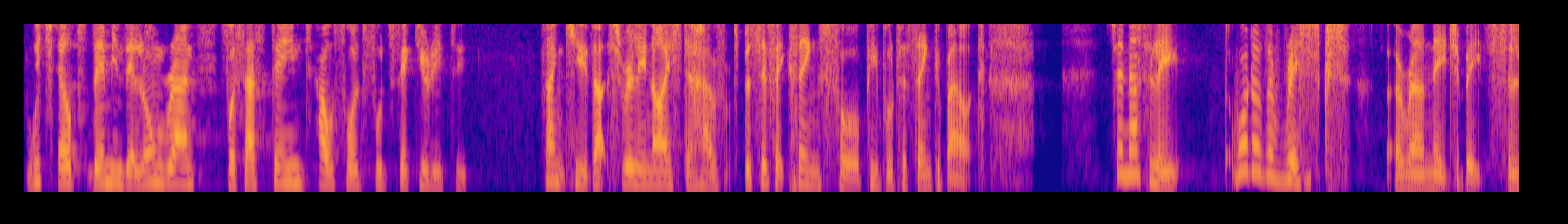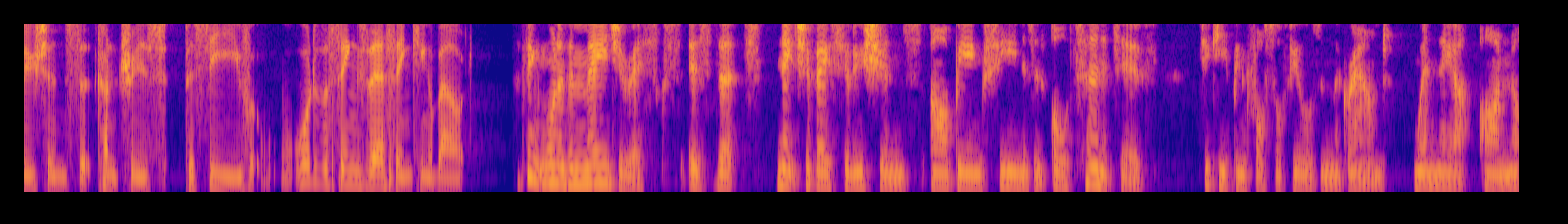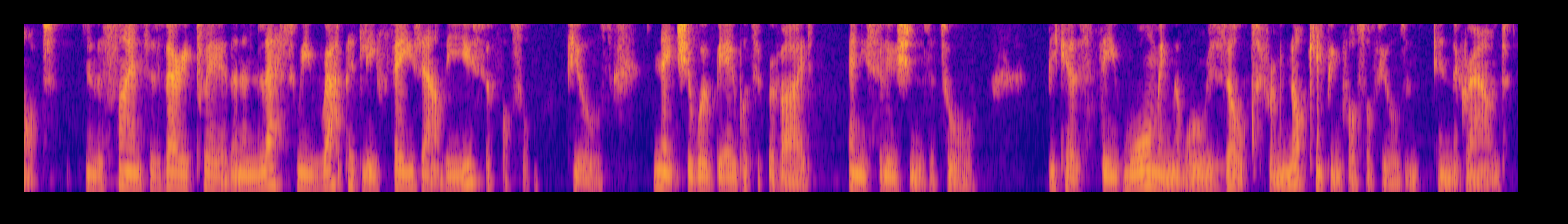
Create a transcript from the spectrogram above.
which helps them in the long run for sustained household food security. Thank you. That's really nice to have specific things for people to think about. So, Natalie, what are the risks around nature based solutions that countries perceive? What are the things they're thinking about? I think one of the major risks is that nature based solutions are being seen as an alternative to keeping fossil fuels in the ground when they are, are not. You know, the science is very clear that unless we rapidly phase out the use of fossil fuels, nature won't be able to provide any solutions at all. Because the warming that will result from not keeping fossil fuels in, in the ground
